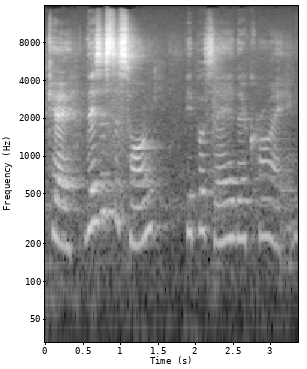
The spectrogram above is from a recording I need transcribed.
Okay, this is the song people say they're crying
